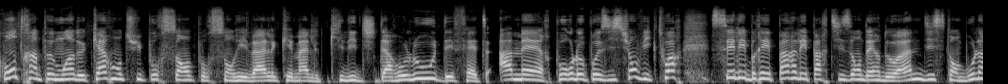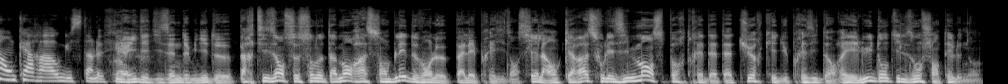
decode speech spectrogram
contre un peu moins de 48% pour son rival Kemal Kilic Darolu. Défaite amère pour l'opposition. Victoire célébrée par les partisans d'Erdogan d'Istanbul à Ankara, Augustin Lefebvre. Oui, des dizaines de milliers de partisans se sont notamment rassemblés devant le palais présidentiel à Ankara sous les immenses portraits d'Atatürk et du président réélu dont ils ont chanté le nom.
